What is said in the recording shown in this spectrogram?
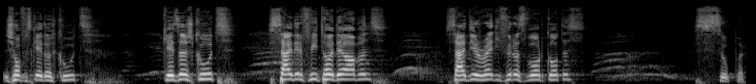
Ich hoffe, es geht euch gut. Geht es euch gut? Seid ihr fit heute Abend? Seid ihr ready für das Wort Gottes? Super.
